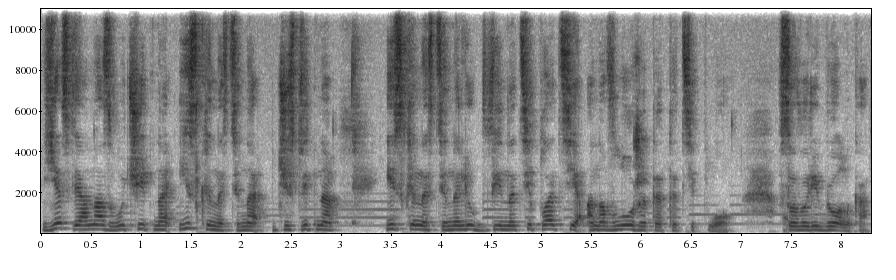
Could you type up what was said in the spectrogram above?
Если она звучит на искренности, на действительно искренности, на любви, на теплоте, она вложит это тепло в своего ребенка.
